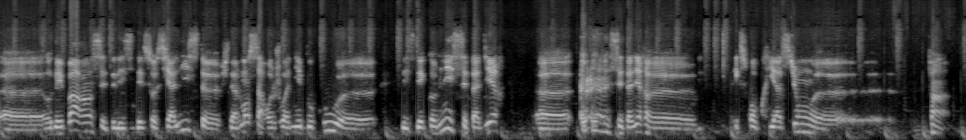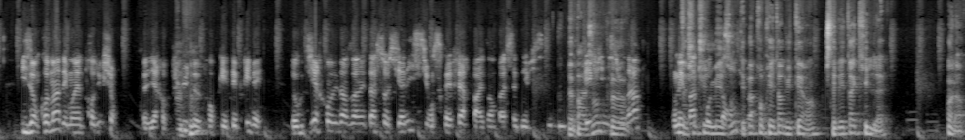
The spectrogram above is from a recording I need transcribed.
Euh, au départ, hein, c'était les idées socialistes. Euh, finalement, ça rejoignait beaucoup euh, les idées communistes, c'est-à-dire, euh, euh, expropriation. Mise en commun des moyens de production, c'est-à-dire plus de propriété privée. Donc dire qu'on est dans un État socialiste, si on se réfère par exemple à cette défi- Bah, par exemple, définition-là, on n'est pas trop une maison, tu t'es pas propriétaire du terrain. C'est l'État qui l'est. Voilà.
